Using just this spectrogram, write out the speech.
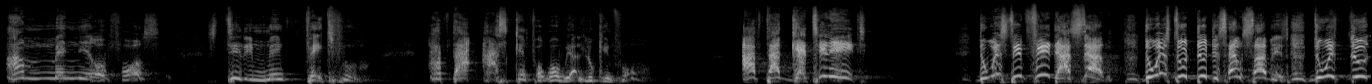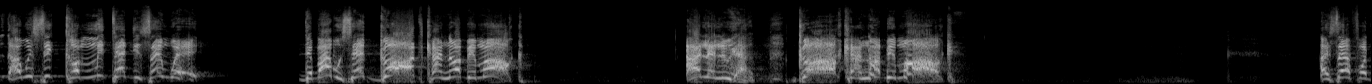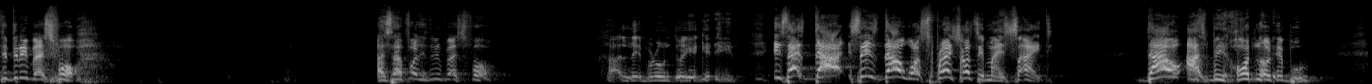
How many of us still remain faithful after asking for what we are looking for? After getting it? Do we still feed ourselves? Do we still do the same service? Do we do are we still committed the same way? The Bible said God cannot be mocked. Hallelujah. God cannot be mocked. Isaiah 43, verse 4. Isaiah 43, verse 4. It says, thou, since thou was precious in my sight, thou hast been honorable,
